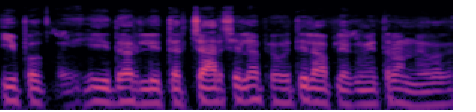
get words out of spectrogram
ही पक ही धरली तर चार चिलापी होतील आपल्याकडे मित्रांनो बघा.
